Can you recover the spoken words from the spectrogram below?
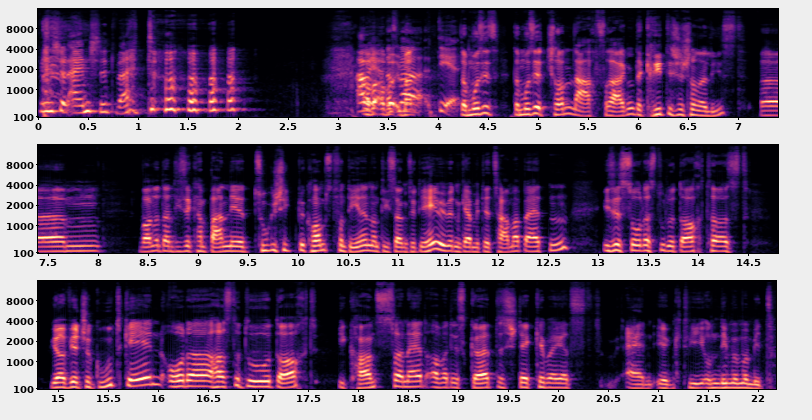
bin schon einen Schritt weiter. Aber, ja, das ich mein, da, muss jetzt, da muss ich jetzt schon nachfragen, der kritische Journalist, ähm, wann du dann diese Kampagne zugeschickt bekommst von denen und die sagen zu dir, hey, wir würden gerne mit dir zusammenarbeiten, ist es so, dass du da gedacht hast, ja, wird schon gut gehen, oder hast du du gedacht, ich kann es zwar nicht, aber das Geld, das stecke ich mir jetzt ein irgendwie und nehme mal mit.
